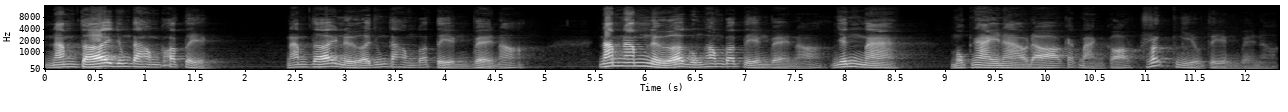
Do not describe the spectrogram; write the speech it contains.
Năm tới chúng ta không có tiền. Năm tới nữa chúng ta không có tiền về nó năm năm nữa cũng không có tiền về nó nhưng mà một ngày nào đó các bạn có rất nhiều tiền về nó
